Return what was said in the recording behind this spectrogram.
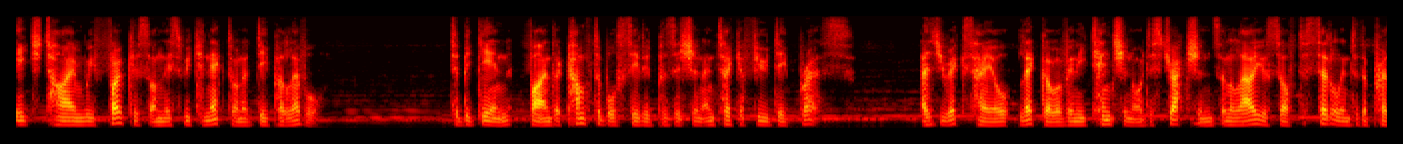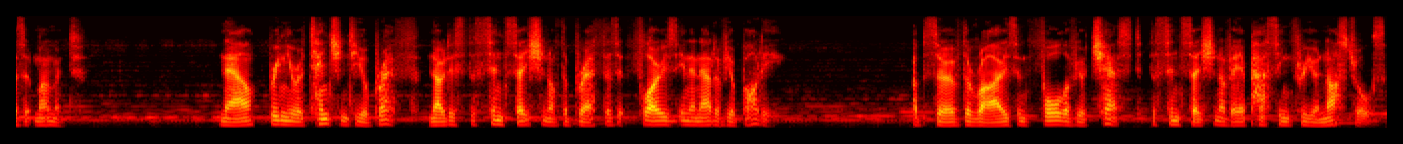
Each time we focus on this, we connect on a deeper level. To begin, find a comfortable seated position and take a few deep breaths. As you exhale, let go of any tension or distractions and allow yourself to settle into the present moment. Now, bring your attention to your breath. Notice the sensation of the breath as it flows in and out of your body. Observe the rise and fall of your chest, the sensation of air passing through your nostrils,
